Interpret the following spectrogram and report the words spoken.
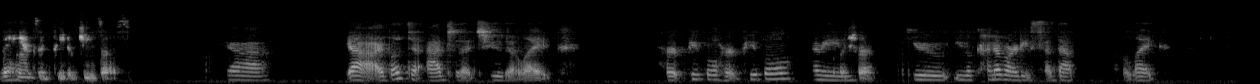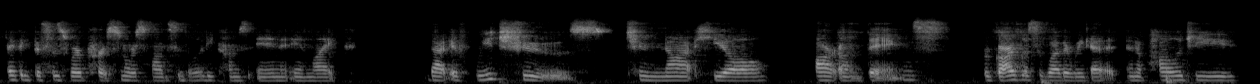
the hands and feet of Jesus. Yeah. Yeah, I'd love to add to that too that like hurt people hurt people. I mean, sure. you you kind of already said that, but like I think this is where personal responsibility comes in in like that if we choose to not heal our own things, regardless of whether we get an apology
